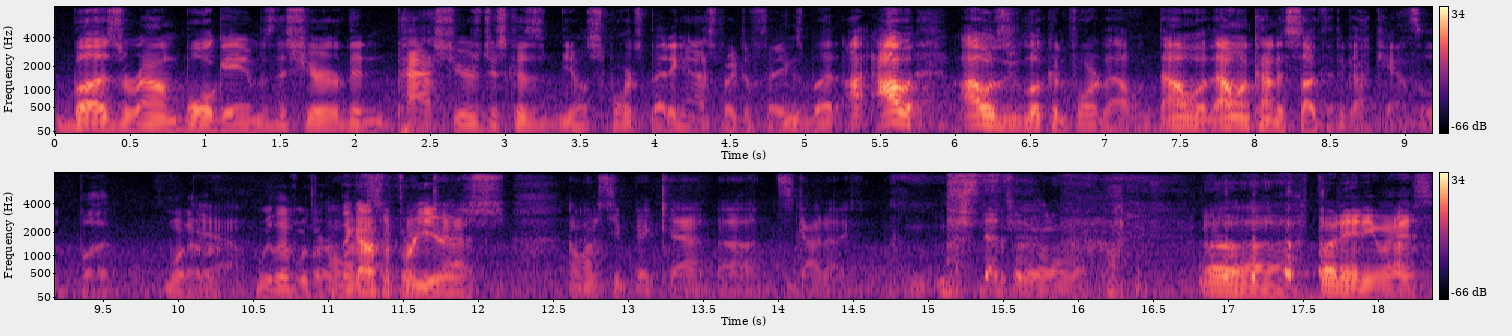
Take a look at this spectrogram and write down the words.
buzz around bowl games this year than past years, just because you know sports betting aspect of things. But I, I, I was looking forward to that one. That one, that one kind of sucked that it got canceled, but whatever. Yeah. We live with I her. They got it for three Big Cat. years. I want to see Big Cat uh, skydive. That's really what I want. Uh, but anyways,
